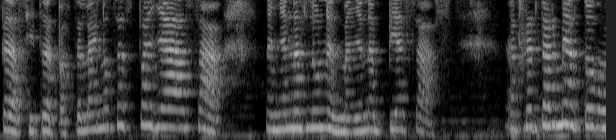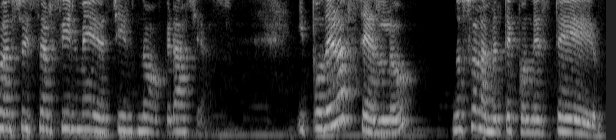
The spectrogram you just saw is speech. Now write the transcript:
pedacito de pastel, ay, no seas payasa, mañana es lunes, mañana empiezas. Enfrentarme a todo eso y ser firme y decir, no, gracias. Y poder hacerlo, no solamente con este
